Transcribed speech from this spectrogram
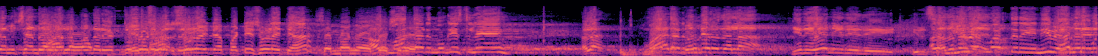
ಕಮಿಷನ್ ಬಂದ್ರೆ ಎಷ್ಟು? ಸುಳ್ಳೈತೆ ಪಟ್ಟಿ ಸುಳ್ಳೈತೆ ಸನ್ಮಾನ್ಯ ಮಾತಾಡಿ ಮುಗಿಸ್ಲಿ. ಅಲ್ಲ ಮಾತಾಡಿ ಬಂದಿರೋದಲ್ಲ? ಇದು ಏನು ಇದು ಇದು ಇದು ಸದನ ಮಾಡ್ತೀರಿ? ನೀವ್ ಆಧಾರಗಳು?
